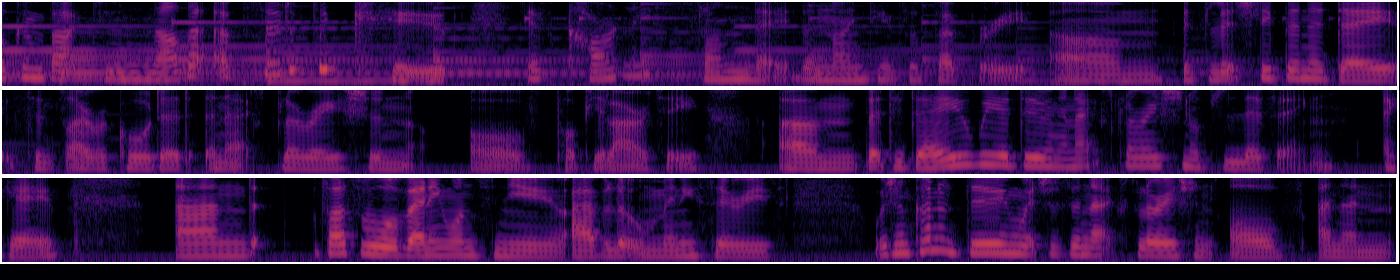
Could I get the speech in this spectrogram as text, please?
welcome back to another episode of The Coop. It's currently Sunday, the 19th of February. Um, it's literally been a day since I recorded an exploration of popularity. Um, but today we are doing an exploration of living, okay? And first of all, if anyone's new, I have a little mini series which I'm kind of doing, which is an exploration of, and then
